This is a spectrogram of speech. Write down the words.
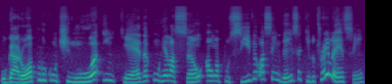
O Garópolo continua em queda com relação a uma possível ascendência aqui do Trey Lance, hein?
